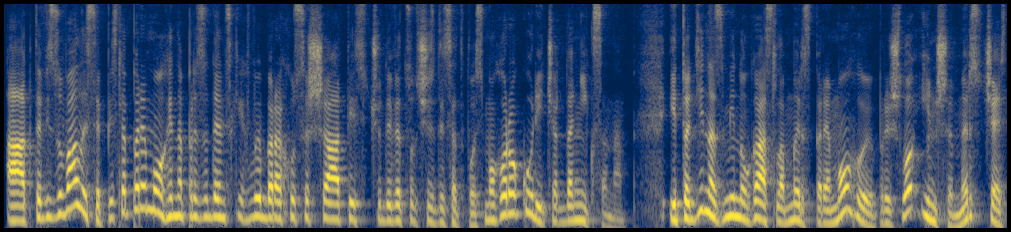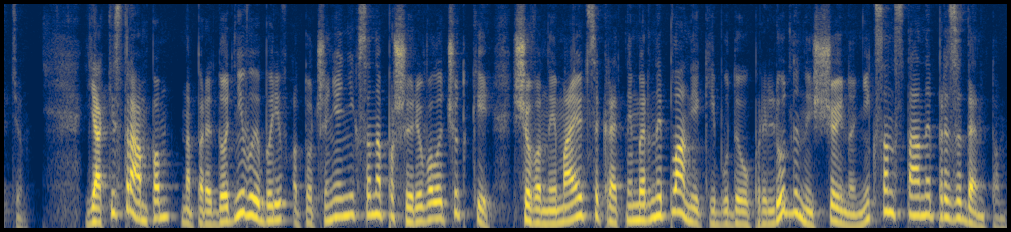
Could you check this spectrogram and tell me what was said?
а активізувалися після перемоги на президентських виборах у США 1968 року Річарда Ніксона. І тоді на зміну гасла Мир з перемогою прийшло інше мир з честю. Як і з Трампом, напередодні виборів оточення Ніксона поширювало чутки, що вони мають секретний мирний план, який буде оприлюднений, щойно Ніксон стане президентом.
